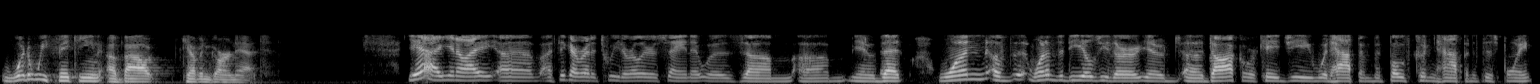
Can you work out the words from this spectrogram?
what are we thinking about Kevin Garnett? Yeah, you know, I uh, I think I read a tweet earlier saying it was um, um, you know that one of the one of the deals either you know uh, Doc or KG would happen, but both couldn't happen at this point.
